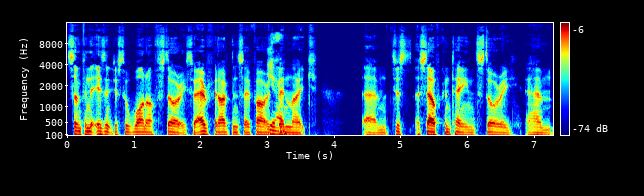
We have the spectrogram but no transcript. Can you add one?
something that isn't just a one off story. So everything I've done so far has Yeah. been like um, just a self contained story. Um,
